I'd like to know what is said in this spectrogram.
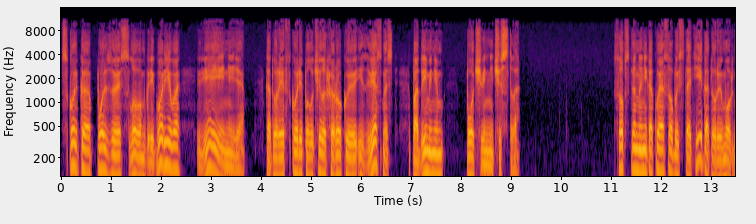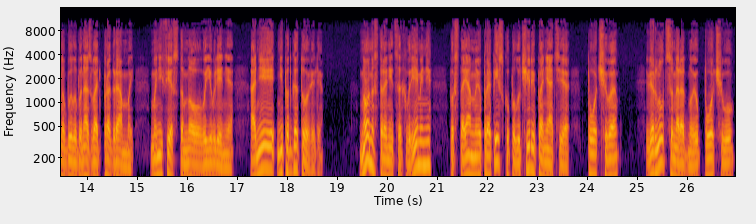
сколько, пользуясь словом Григорьева, веяние, которое вскоре получило широкую известность под именем почвенничества. Собственно, никакой особой статьи, которую можно было бы назвать программой, манифестом нового явления, они не подготовили. Но на страницах времени постоянную прописку получили понятия почва, вернуться на родную почву,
